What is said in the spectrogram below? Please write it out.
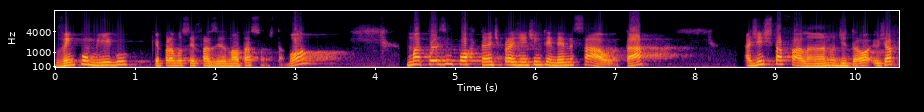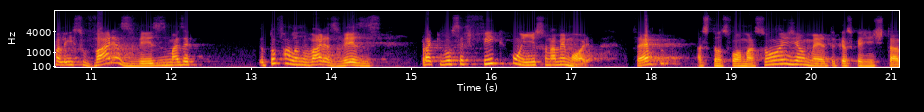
Vem comigo, que é para você fazer anotações, tá bom? Uma coisa importante para a gente entender nessa aula, tá? A gente está falando de. Eu já falei isso várias vezes, mas é, eu estou falando várias vezes para que você fique com isso na memória, certo? As transformações geométricas que a gente está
